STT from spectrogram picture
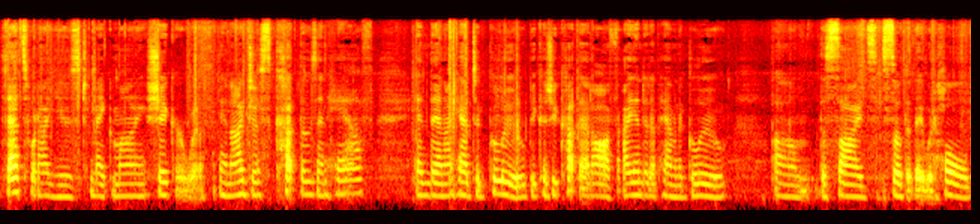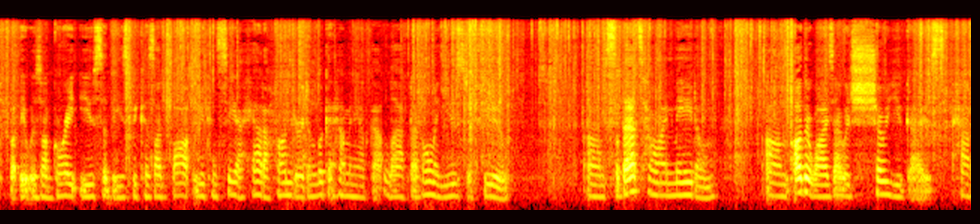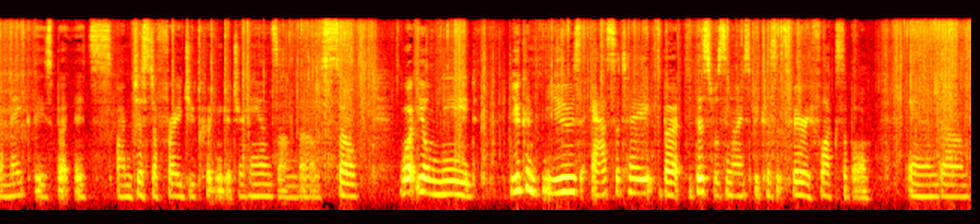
That's what I use to make my shaker with. And I just cut those in half, and then I had to glue, because you cut that off, I ended up having to glue um, the sides so that they would hold. But it was a great use of these because I bought, you can see I had a hundred, and look at how many I've got left. I've only used a few. Um, so that's how I made them. Um, otherwise, I would show you guys how to make these, but it's I'm just afraid you couldn't get your hands on those. So what you'll need, you can use acetate, but this was nice because it's very flexible. And um,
